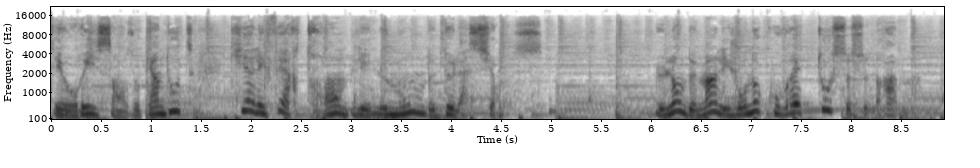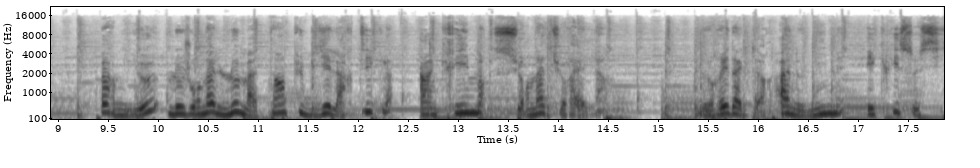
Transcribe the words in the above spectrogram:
Théorie sans aucun doute qui allait faire trembler le monde de la science. Le lendemain, les journaux couvraient tous ce drame. Parmi eux, le journal Le Matin publiait l'article Un crime surnaturel. Le rédacteur anonyme écrit ceci.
